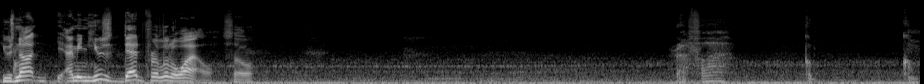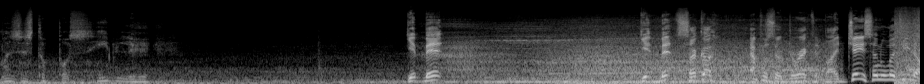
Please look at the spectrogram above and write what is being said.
He was not. I mean, he was dead for a little while, so. Es esto posible? Get bit. Get bit, sucker. Episode directed by Jason Latino.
